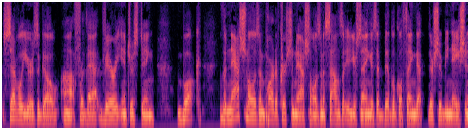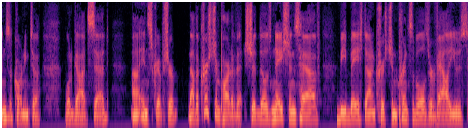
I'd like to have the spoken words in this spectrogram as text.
several years ago uh, for that very interesting book. The nationalism part of Christian nationalism, it sounds like you're saying, is a biblical thing that there should be nations according to what God said uh, in Scripture. Now, the Christian part of it, should those nations have be based on Christian principles or values?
